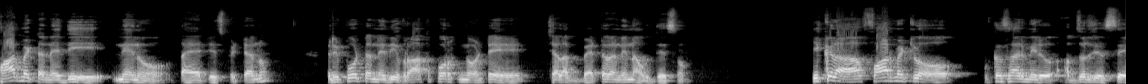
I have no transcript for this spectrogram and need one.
ఫార్మెట్ అనేది నేను తయారు చేసి పెట్టాను. రిపోర్ట్ అనేది వ్రాతపూర్వకంగా ఉంటే చాలా బెటర్ అని నా ఉద్దేశం. ఇక్కడ ఫార్మెట్లో ఒకసారి మీరు అబ్జర్వ్ చేస్తే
